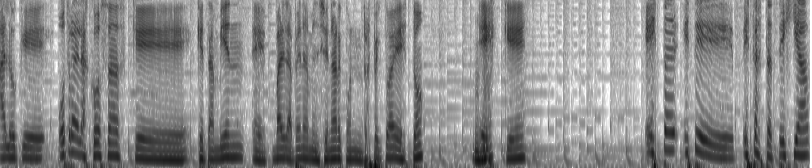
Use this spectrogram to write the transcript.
a lo que otra de las cosas que, que también eh, vale la pena mencionar con respecto a esto es que esta, este, esta estrategia,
